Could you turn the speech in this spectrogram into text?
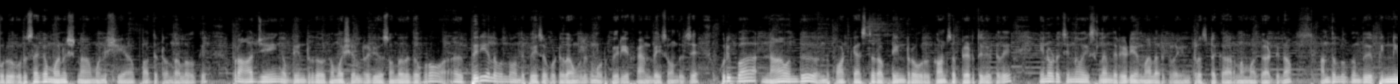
ஒரு ஒரு சக மனுஷனா மனுஷியாக பார்த்துட்டு இருந்த அளவுக்கு. அப்புறம் ஆர்ஜேயிங் அப்படின்றது ஒரு கமர்ஷியல் ரேடியோஸ் வந்ததுக்கப்புறம் அது பெரிய லெவலில் வந்து பேசப்பட்டது. அவங்களுக்குன்னு ஒரு பெரிய ஃபேன் பேஸ் வந்துச்சு. குறிப்பாக நான் வந்து இந்த பாட்காஸ்டர் அப்படின்ற ஒரு கான்செப்ட் எடுத்துக்கிட்டது என்னோடய சின்ன வயசில் இந்த ரேடியோ மேலே இருக்கிற இன்ட்ரெஸ்ட்டை காரணமாக காட்டி தான் அந்தளவுக்கு வந்து பின்னி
